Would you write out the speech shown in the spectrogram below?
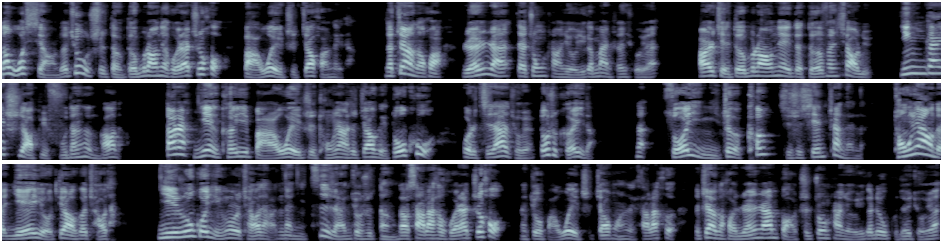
那我想的就是等德布劳内回来之后，把位置交还给他。那这样的话，仍然在中场有一个曼城球员，而且德布劳内的得分效率应该是要比福登更高的。当然，你也可以把位置同样是交给多库或者其他的球员，都是可以的。那所以你这个坑其实先站在那。同样的，也有吊哥乔塔。你如果引入了乔塔，那你自然就是等到萨拉赫回来之后，那就把位置交还给萨拉赫。那这样的话，仍然保持中场有一个利物浦队球员。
